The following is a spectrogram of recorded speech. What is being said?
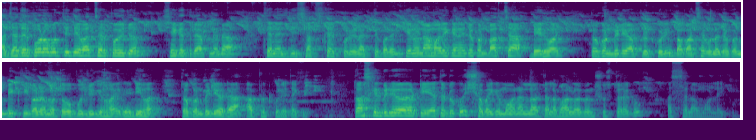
আর যাদের পরবর্তীতে বাচ্চার প্রয়োজন, সেক্ষেত্রে আপনারা চ্যানেলটি সাবস্ক্রাইব করে রাখতে পারেন। কেননা আমার এখানে যখন বাচ্চা বের হয়, তখন ভিডিও আপলোড করি বা বাচ্চাগুলো যখন বিক্রি করার মতো উপযোগী হয় রেডি হয়, তখন ভিডিওটা আপলোড করে থাকি। তো আজকের ভিডিওটি এতটুকুই। সবাইকে মহান আল্লাহ তালা ভালো এবং সুস্থ রাখুক। আসসালামু আলাইকুম।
